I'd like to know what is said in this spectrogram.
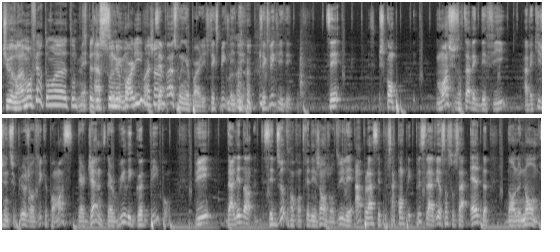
tu veux vraiment faire ton, euh, ton Mais espèce de swinger party, machin? C'est pas un swinger party. Je t'explique l'idée. je t'explique l'idée. Tu sais, je comp... Moi, je suis sorti avec des filles avec qui je ne suis plus aujourd'hui que pour moi, they're gems. They're really good people. Puis, d'aller dans... C'est dur de rencontrer des gens aujourd'hui. Les apps, là, ça complique plus la vie au sens où ça aide dans le nombre.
